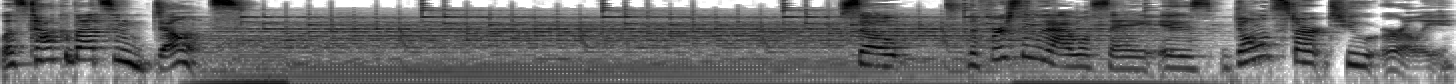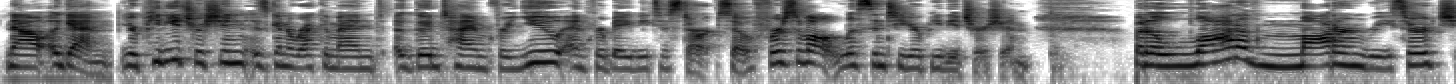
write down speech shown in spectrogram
let's talk about some don'ts. So the first thing that I will say is don't start too early. Now, again, your pediatrician is going to recommend a good time for you and for baby to start. So first of all, listen to your pediatrician. But a lot of modern research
